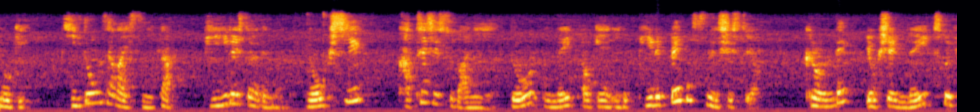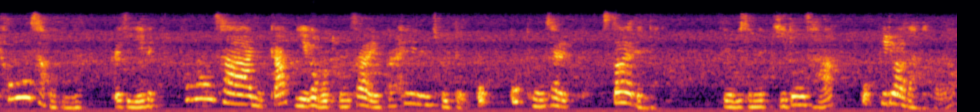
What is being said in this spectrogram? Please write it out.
여기 비동사가 있으니까 be를 써야 된다. 역시 같은 실수 많이 해요. Don't late again. 이거 be를 빼고 쓰는 실수예요. 그런데 역시 late도 형용사거든요. 그래서 얘는 형용사니까 얘가 뭐 동사 역할을 할 일은 절대 없고 꼭 동사를 써야 된다. 여기서는 비동사 꼭 필요하다는 거예요.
